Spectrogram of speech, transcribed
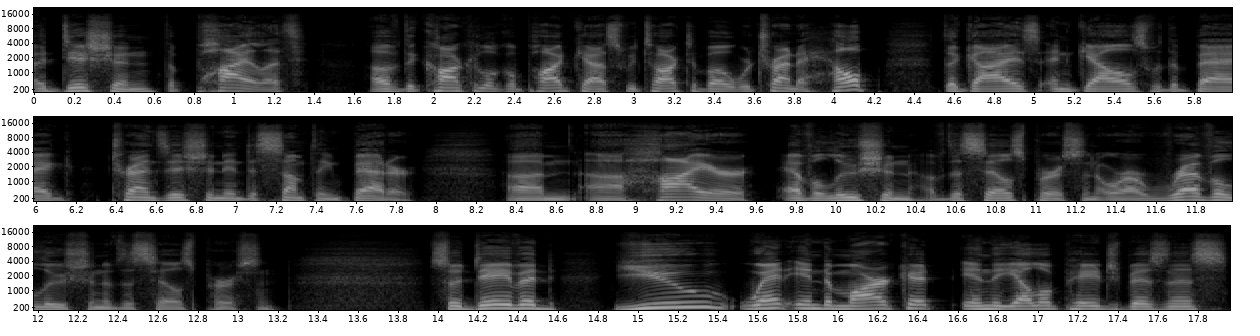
edition, the pilot of the Conquer Local podcast, we talked about we're trying to help the guys and gals with a bag transition into something better, um, a higher evolution of the salesperson or a revolution of the salesperson. So, David, you went into market in the Yellow Page business.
